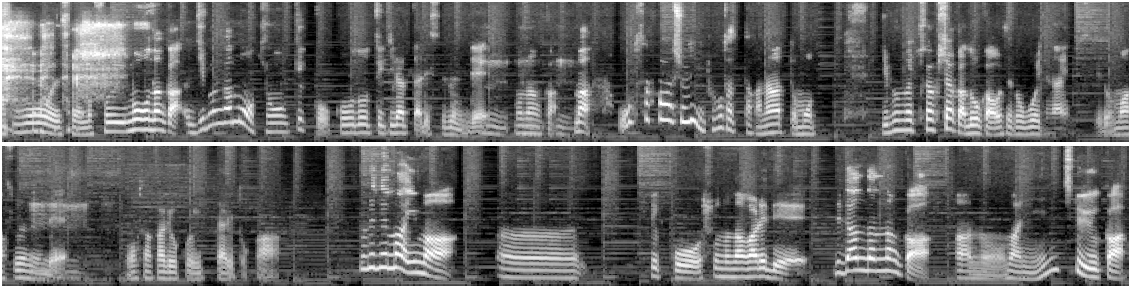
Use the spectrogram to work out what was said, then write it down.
そうですね、もうそういう、もうなんか、自分がもう基本結構行動的だったりするんで、うんもうなんか、うんまあ、大阪は正直どうだったかなと思って、自分が企画したかどうかはちょっと覚えてないんですけど、まあそういうので、大阪旅行行ったりとか。それでまあ今、うーん、結構その流れで、で、だんだんなんか、あの、まあ認知というか、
